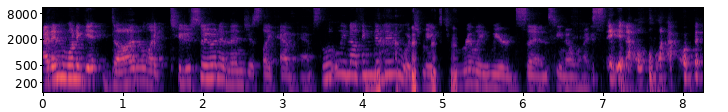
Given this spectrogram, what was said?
I didn't want to get done like too soon and then just like have absolutely nothing to do, which makes really weird sense, you know, when I say it out loud.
